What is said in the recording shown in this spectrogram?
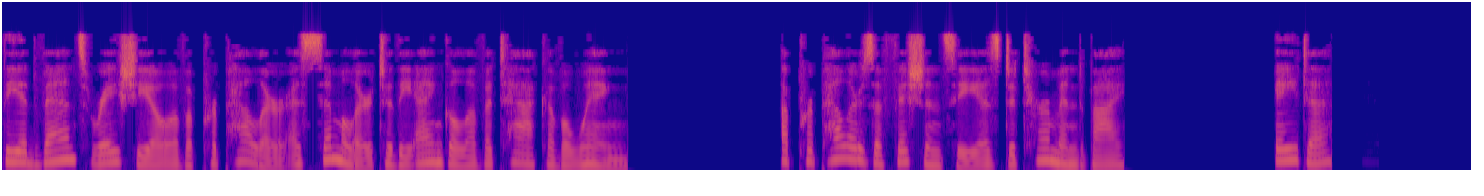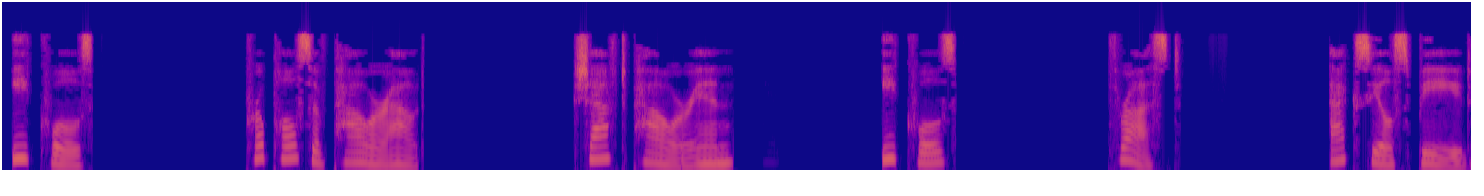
The advance ratio of a propeller is similar to the angle of attack of a wing. A propeller's efficiency is determined by eta equals propulsive power out shaft power in equals thrust axial speed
